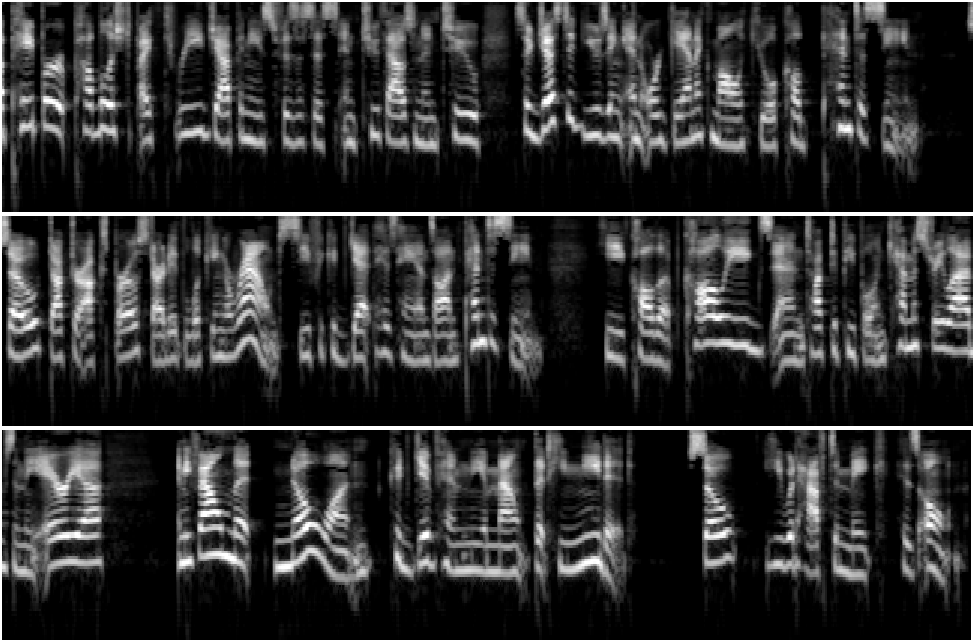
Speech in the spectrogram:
A paper published by three Japanese physicists in 2002 suggested using an organic molecule called pentacene. So Dr. Oxborrow started looking around to see if he could get his hands on pentacene. He called up colleagues and talked to people in chemistry labs in the area, and he found that no one could give him the amount that he needed. So he would have to make his own.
